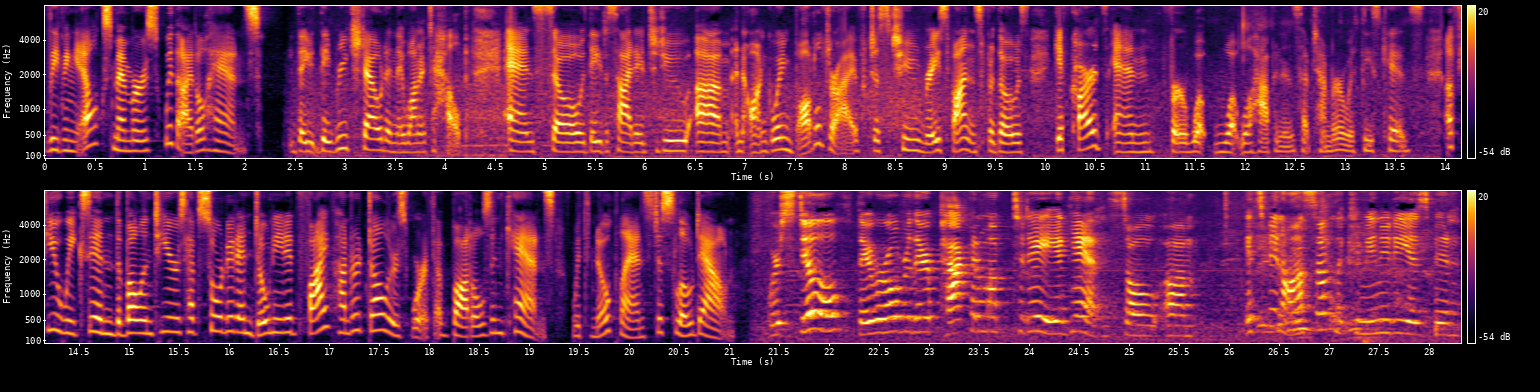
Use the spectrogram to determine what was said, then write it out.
leaving Elks members with idle hands. They, they reached out and they wanted to help. And so they decided to do um, an ongoing bottle drive just to raise funds for those gift cards and for what, what will happen in September with these kids. A few weeks in, the volunteers have sorted and donated $500 worth of bottles and cans with no plans to slow down. We're still, they were over there packing them up today again. So um, it's been awesome. The community has been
